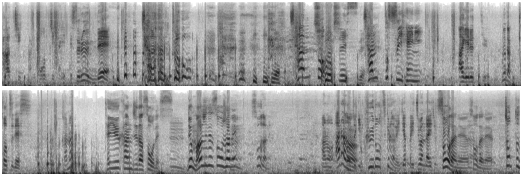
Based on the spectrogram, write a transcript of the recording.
あっち行ったりこっち行ったりってするんでちゃんといいねちゃんと調子いいっすねちゃんと水平に上げるっていうのがコツですかなっていう感じだそうです、うんでもマジでそうじゃね、うんそうだねあのアラの時に空洞を作るのがやっぱ一番大事そうだね、そうだねちょっと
